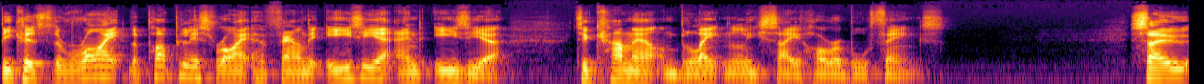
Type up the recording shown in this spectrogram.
Because the right, the populist right, have found it easier and easier to come out and blatantly say horrible things. So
